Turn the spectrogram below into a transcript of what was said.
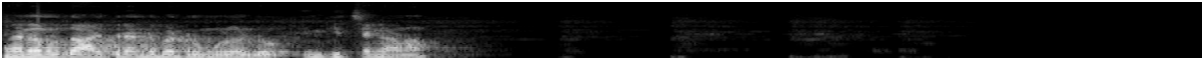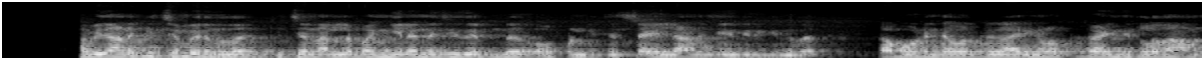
അങ്ങനെ നമ്മൾ താഴത്തെ രണ്ട് ബെഡ്റൂമുകൾ കണ്ടു. ഇനി കിച്ചൺ കാണാം. അപ്പോൾ ഇതാണ് കിച്ചൺ വരുന്നത്. കിച്ചൺ നല്ല ഭംഗിയിൽ തന്നെ ചെയ്തിട്ടുണ്ട്. ഓപ്പൺ കിച്ചൺ സ്റ്റൈലിലാണ് ചെയ്തിരിക്കുന്നത്. കബോർഡിന്റെ വർക്ക് കാര്യങ്ങളൊക്കെ കഴിഞ്ഞിട്ടുള്ളതാണ്.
